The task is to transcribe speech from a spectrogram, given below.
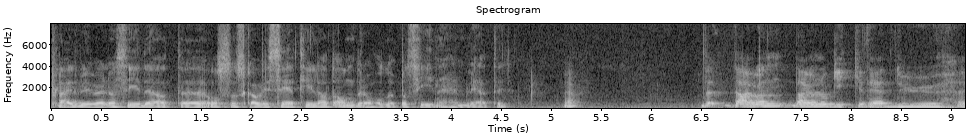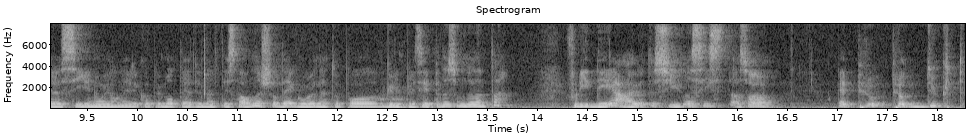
pleide vi vel å si det at uh, også skal vi se til at andre holder på sine hemmeligheter. Ja. Det, det, er en, det, er jo en, logikk i det du uh, sier nå, Jan Erik, oppimot det du nevnte i stad, Anders. Og det går jo nettopp på grunnprinsippene som du nevnte. Fordi det er jo til syvende og sist altså, et pro produkt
